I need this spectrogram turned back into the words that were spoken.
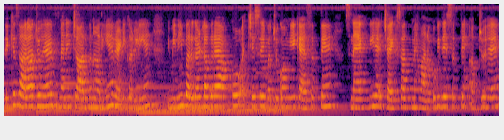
देखिए, सारा जो है, मैंने चार बना लिए हैं रेडी कर लिए हैं। मिनी बर्गर लग रहा है आपको, अच्छे से बच्चों को हम ये कह सकते हैं। स्नैक भी है, चाय के साथ मेहमानों को भी दे सकते हैं। अब जो है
